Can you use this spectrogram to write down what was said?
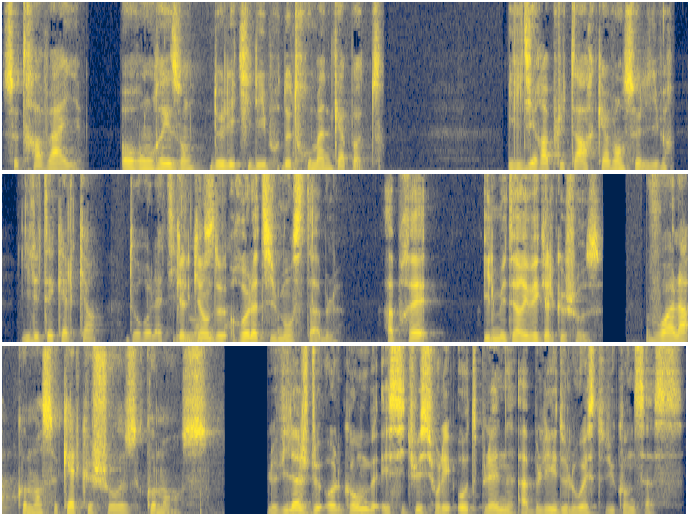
ce travail, auront raison de l'équilibre de Truman Capote. Il dira plus tard qu'avant ce livre, il était quelqu'un de relativement Quelqu'un de relativement stable. Après, il m'est arrivé quelque chose. Voilà comment ce quelque chose commence. Le village de Holcomb est situé sur les hautes plaines à blé de l'ouest du Kansas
